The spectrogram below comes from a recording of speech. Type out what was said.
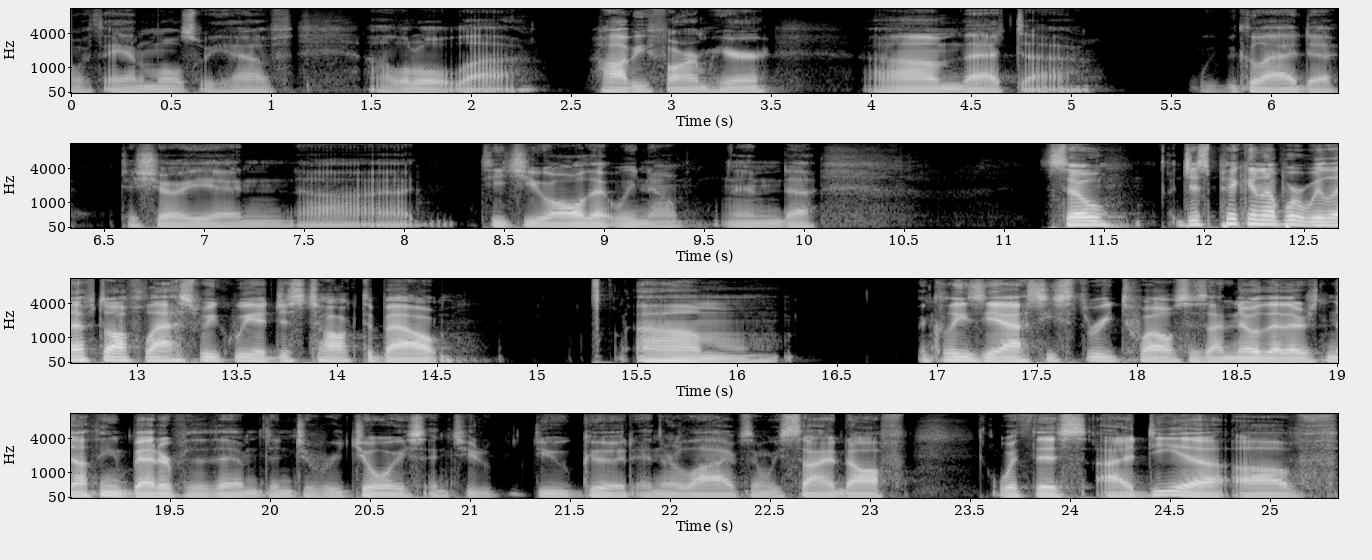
with animals. We have a little hobby farm here um, that we'd be glad to, to show you and teach you all that we know. And so, just picking up where we left off last week, we had just talked about um, Ecclesiastes 3:12 says, "I know that there's nothing better for them than to rejoice and to do good in their lives." And we signed off with this idea of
